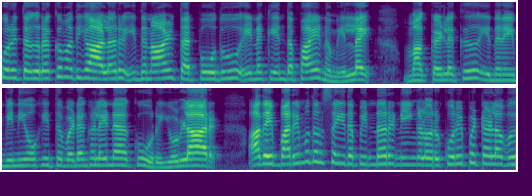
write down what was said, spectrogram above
குறித்த இறக்குமதியாளர் இதனால் தற்போது எனக்கு எந்த பயனும் இல்லை. மக்களுக்கு இதனை விநியோகித்து விடுங்கள் என கூறியுள்ளார். அதை பறிமுதல் செய்த பின்னர் நீங்கள் ஒரு குறிப்பிட்ட அளவு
